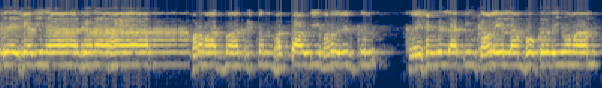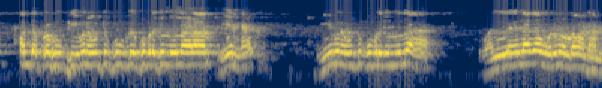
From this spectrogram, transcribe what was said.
கிளேசவிநாசனः பரமாத்மா கிருஷ்ணன் பக்தாவுடைய மனதில் இருக்கும் கிளேஷங்கள் எல்லாத்தையும் கவலை எல்லாம் போக்குற தெய்வமாம் அந்த பிரபு பீமனை விட்டு கூப்பிட்டு கூப்பிட சொல்லுனாளாம் ஏன் பீமனை விட்டு கூப்பிட சொல்லுன்னா வல்லேனாதான் ஒருமை விட மாட்டான்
